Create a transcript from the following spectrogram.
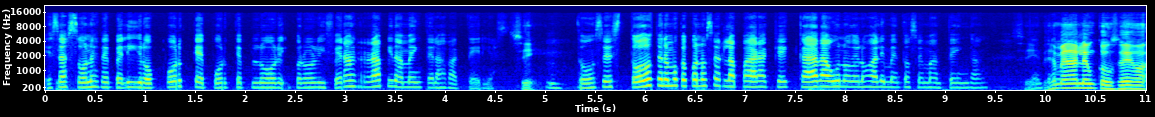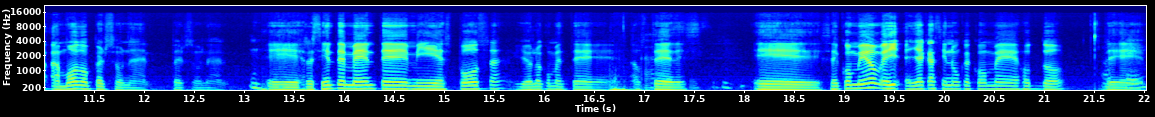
Esas zonas de peligro, ¿por qué? Porque proliferan rápidamente las bacterias. Sí, Entonces, todos tenemos que conocerla para que cada uno de los alimentos se mantengan. sí. Déjame darle un consejo a modo personal, personal. Eh, recientemente mi esposa, yo lo comenté a ustedes, eh, se comió, ella, ella casi nunca come hot dog, de-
